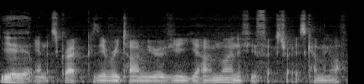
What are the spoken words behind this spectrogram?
yeah, yeah, And it's great because every time you review your home loan, if your fixed rate is coming off,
